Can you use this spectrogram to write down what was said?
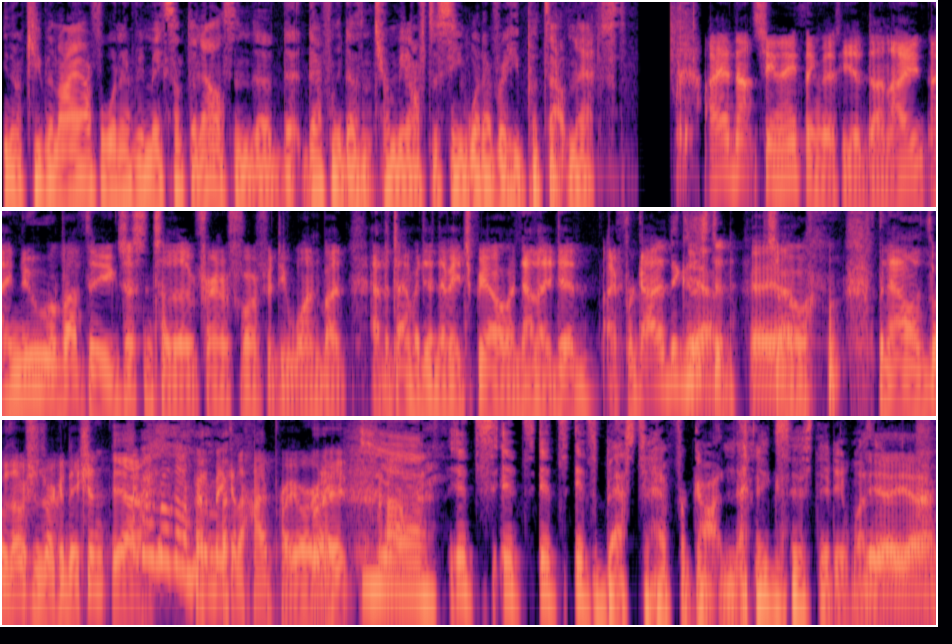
you know keep an eye out for whenever he makes something else, and uh, that definitely doesn't turn me off to seeing whatever he puts out next. I had not seen anything that he had done. I, I knew about the existence of the Fahrenheit 451, but at the time I didn't have HBO, and now that I did, I forgot it existed. Yeah, yeah, So, but now with Ocean's recommendation, Yeah. I don't know that I'm going to make it a high priority. Right. Yeah, it's it's it's it's best to have forgotten that existed. It wasn't. Yeah, yeah.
